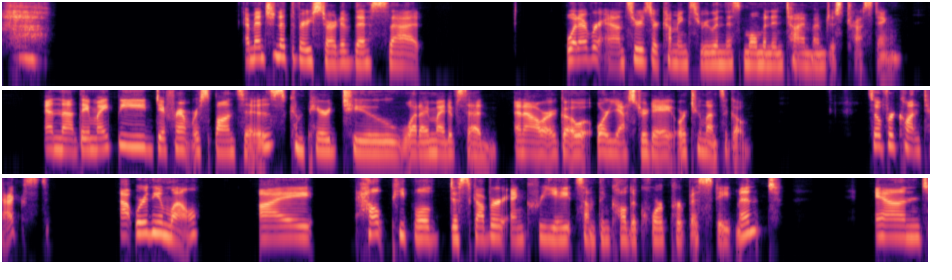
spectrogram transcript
I mentioned at the very start of this that whatever answers are coming through in this moment in time, I'm just trusting. And that they might be different responses compared to what I might have said an hour ago or yesterday or two months ago. So, for context, at Worthy and Well, I help people discover and create something called a core purpose statement. And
